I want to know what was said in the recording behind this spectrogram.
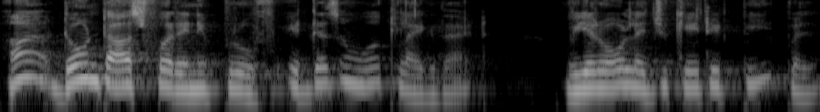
Huh? Don't ask for any proof. It doesn't work like that. We are all educated people.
